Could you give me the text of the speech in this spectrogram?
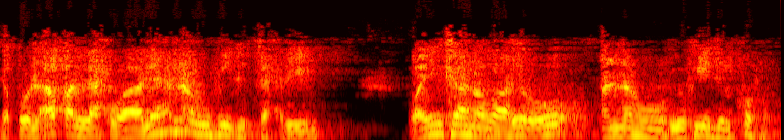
يقول أقل أحواله أنه يفيد التحريم وإن كان ظاهره أنه يفيد الكفر.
